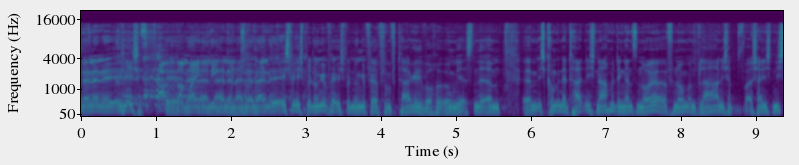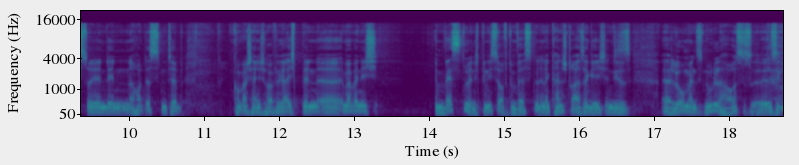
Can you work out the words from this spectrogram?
nein, nein, ich, ich, nein, nein, nein, nein, nein, nein, ich, ich bin ungefähr, ich bin ungefähr fünf Tage die Woche irgendwie essen. Ähm, ähm, ich komme in der Tat nicht nach mit den ganzen Neueröffnungen und bla und ich habe wahrscheinlich nicht so den, den hottesten Tipp. Kommt wahrscheinlich häufiger. Ich bin äh, immer, wenn ich im Westen bin. Ich bin nicht so oft im Westen. In der Kantstraße gehe ich in dieses äh, Lohmans Nudelhaus. Es, äh, sieht,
